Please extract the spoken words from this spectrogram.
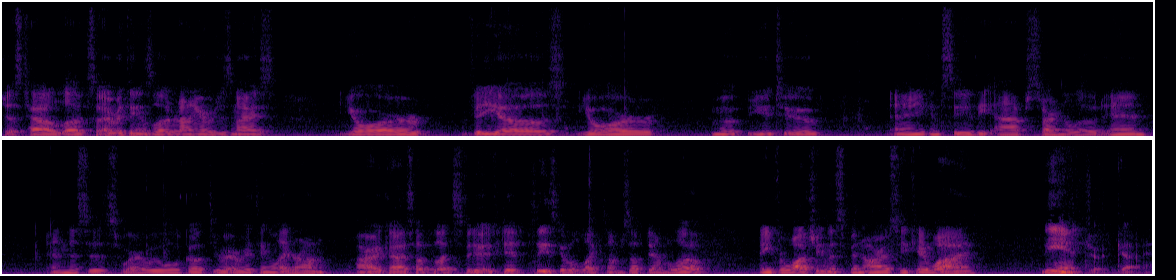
just how it looks. So everything is loaded on here, which is nice. Your videos, your YouTube, and you can see the app starting to load in. And this is where we will go through everything later on. Alright guys, hope you liked this video. If you did, please give a like, thumbs up down below. Thank you for watching. This has been R-I-C-K-Y, the Android Guy.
